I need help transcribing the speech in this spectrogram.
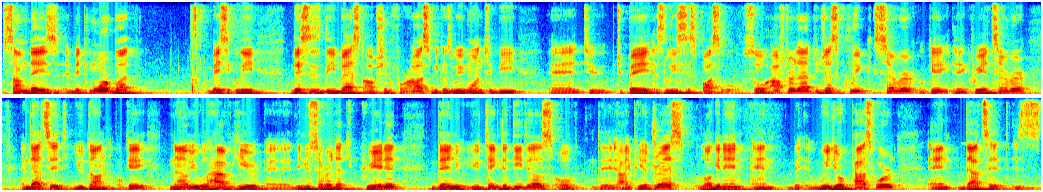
some days a bit more but basically this is the best option for us because we want to be uh, to to pay as least as possible. So after that you just click server okay uh, create server and that's it you done okay? Now you will have here uh, the new server that you created. Then you, you take the details of the IP address login in and with your password and that's it. Is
